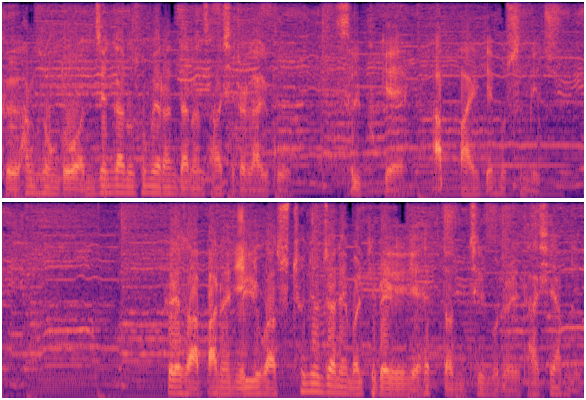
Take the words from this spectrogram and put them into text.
그 항성도 언젠가는 소멸한다는 사실을 알고 슬프게 아빠에게 묻습니다. 그래서 아빠는 인류가 수천 년 전에 멀티백에게 했던 질문을 다시 합니다.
